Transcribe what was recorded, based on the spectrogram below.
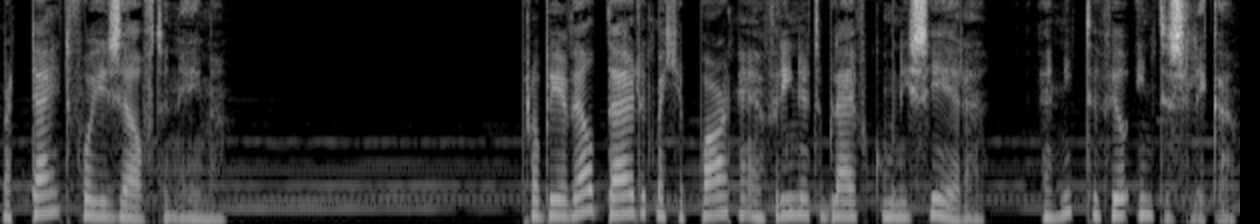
maar tijd voor jezelf te nemen. Probeer wel duidelijk met je partner en vrienden te blijven communiceren en niet te veel in te slikken.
